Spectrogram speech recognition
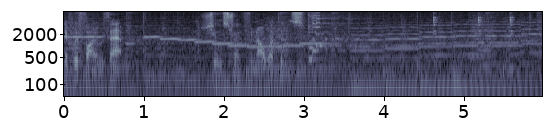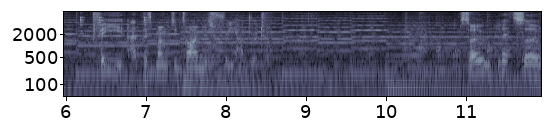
If we're fine with that, she'll strengthen our weapons. Fee at this moment in time is 300. So let's uh,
